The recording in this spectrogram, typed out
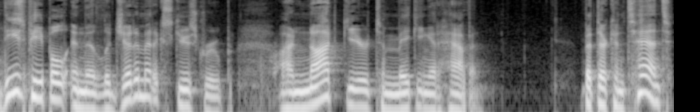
these people in the legitimate excuse group are not geared to making it happen, but they're content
